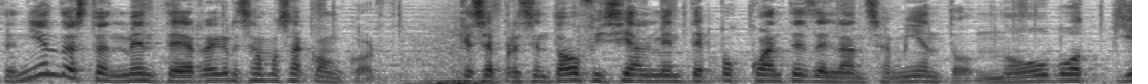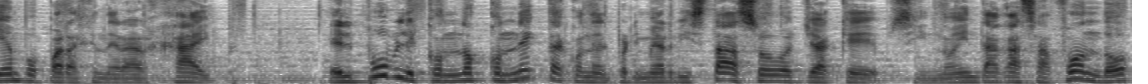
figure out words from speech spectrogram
Teniendo esto en mente, regresamos a Concord, que se presentó oficialmente poco antes del lanzamiento, no hubo tiempo para generar hype. El público no conecta con el primer vistazo, ya que si no indagas a fondo,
